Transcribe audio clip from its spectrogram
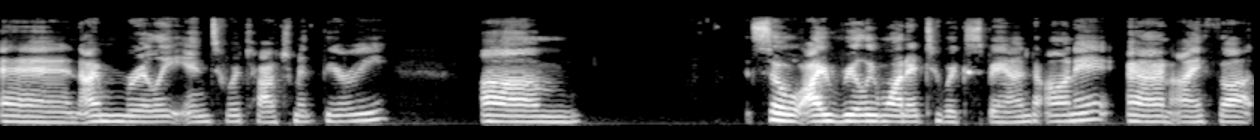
and I'm really into attachment theory. Um, so I really wanted to expand on it, and I thought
